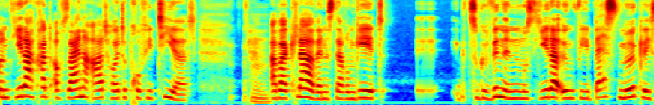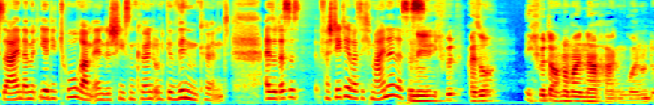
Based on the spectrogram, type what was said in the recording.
und jeder hat auf seine Art heute profitiert. Aber klar, wenn es darum geht, zu gewinnen, muss jeder irgendwie bestmöglich sein, damit ihr die Tore am Ende schießen könnt und gewinnen könnt. Also das ist, versteht ihr, was ich meine? Das ist, Nee, ich würde, also ich würde auch nochmal nachhaken wollen und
